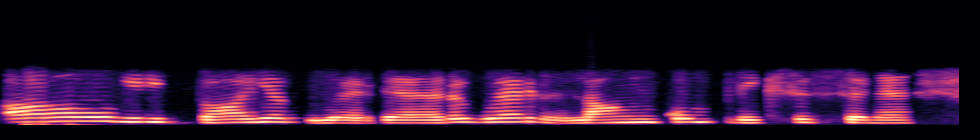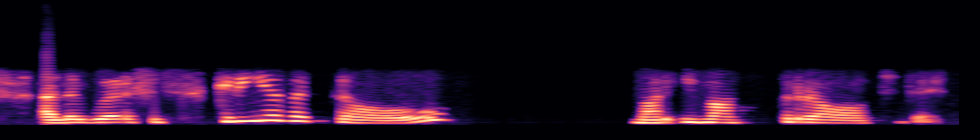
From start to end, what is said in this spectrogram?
al hierdie baie woorde, hulle hoor lang komplekse sinne, hulle hoor geskrewe taal, maar iemand praat dit.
